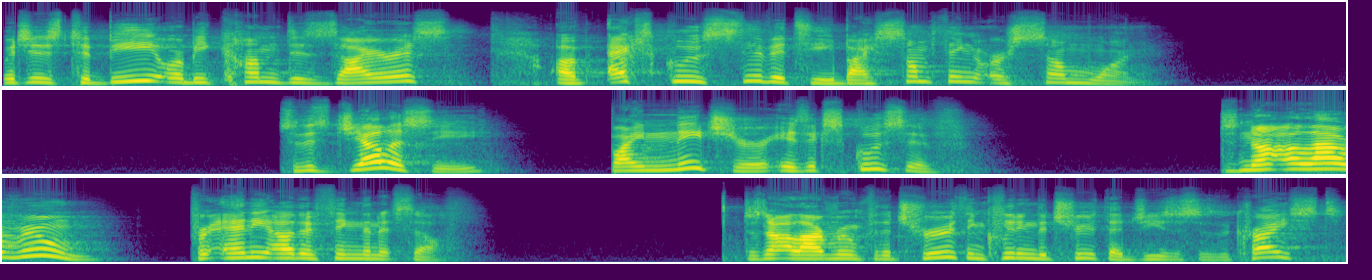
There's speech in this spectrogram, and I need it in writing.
which is to be or become desirous of exclusivity by something or someone. So, this jealousy by nature is exclusive, does not allow room for any other thing than itself, does not allow room for the truth, including the truth that Jesus is the Christ.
